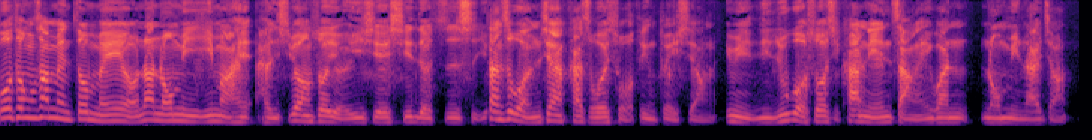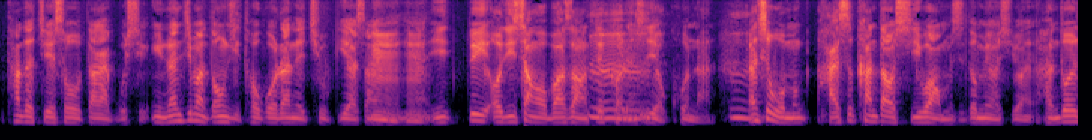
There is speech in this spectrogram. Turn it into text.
沟通上面都没有。那农民姨妈很很希望说有一些新的知识，但是我们现在开始会锁定对象了，因为你如果说看年长一关农民来讲，他的接受大概不行，因为咱基本上东西透过咱的手机啊上面，一对欧吉上欧巴上，这可能是有困难。但是我们还是看到希望，我们是都没有希望。很多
